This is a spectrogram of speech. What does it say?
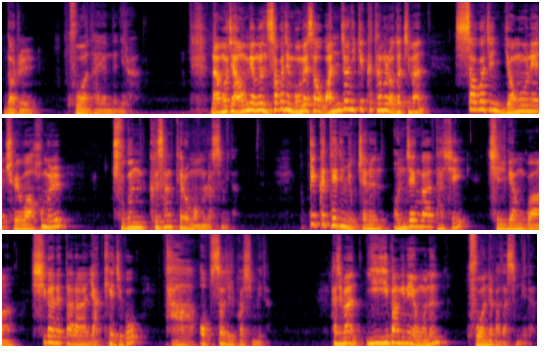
너를 구원하였느니라. 나머지 아홉 명은 썩어진 몸에서 완전히 깨끗함을 얻었지만 썩어진 영혼의 죄와 허물 죽은 그 상태로 머물렀습니다. 깨끗해진 육체는 언젠가 다시 질병과 시간에 따라 약해지고 다 없어질 것입니다. 하지만 이 이방인의 영혼은 구원을 받았습니다.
